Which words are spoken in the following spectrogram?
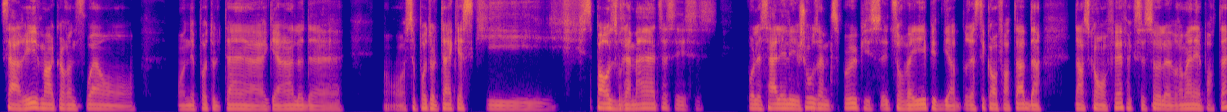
ça arrive, mais encore une fois, on n'est pas tout le temps euh, garant là, de. On ne sait pas tout le temps qu'est-ce qui, se passe vraiment. Il faut laisser aller les choses un petit peu, puis de surveiller, puis de, rester confortable dans, dans ce qu'on fait. Fait que c'est ça vraiment l'important.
